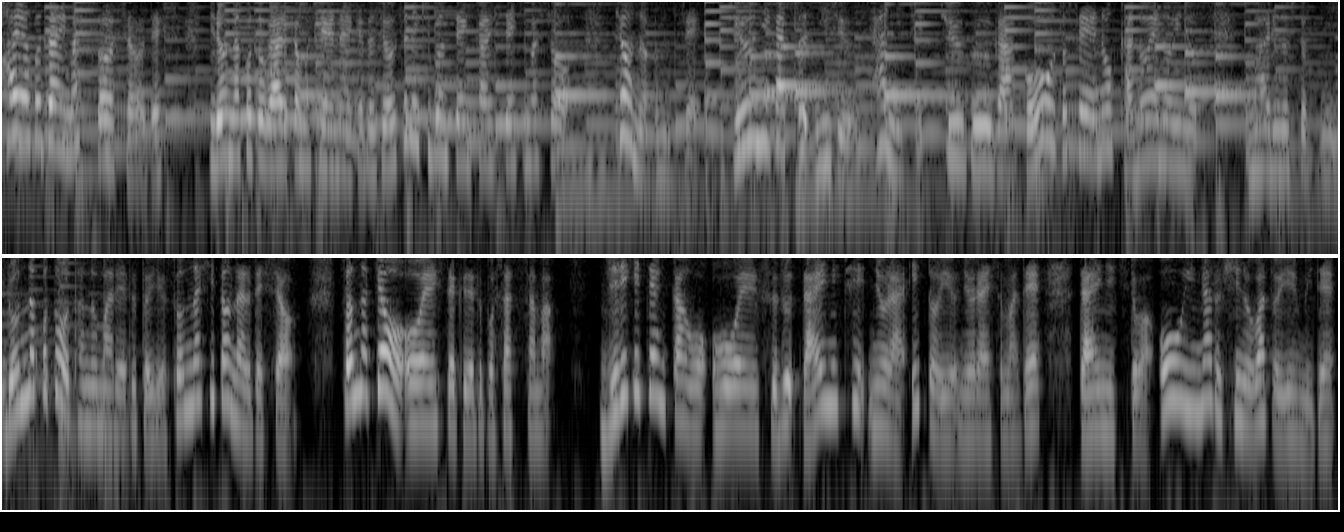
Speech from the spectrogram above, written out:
はようございます。総称です。いろんなことがあるかもしれないけど上手に気分転換していきましょう。今日の運勢12月23日中宮が五王土星のカノエの犬。周りの人にいろんなことを頼まれるというそんな日となるでしょう。そんな今日を応援してくれる菩薩様自力転換を応援する大日如来という如来様で大日とは大いなる日の輪という意味で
